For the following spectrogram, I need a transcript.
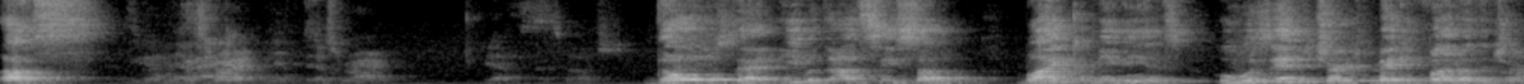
us. That's right. That's right. Those that even I see some black comedians who was in the church making fun of the church.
